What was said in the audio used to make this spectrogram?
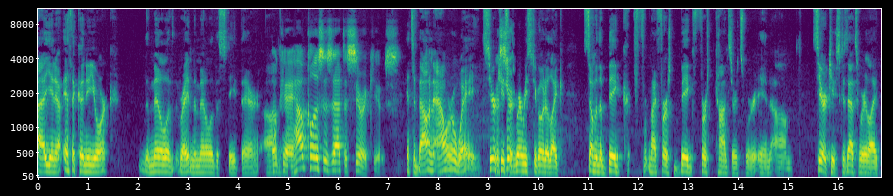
uh, you know, Ithaca, New York, the middle of, right in the middle of the state there. Um, Okay, how close is that to Syracuse? It's about an hour away. Syracuse Syr- is where we used to go to like some of the big, my first big first concerts were in um, Syracuse because that's where like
